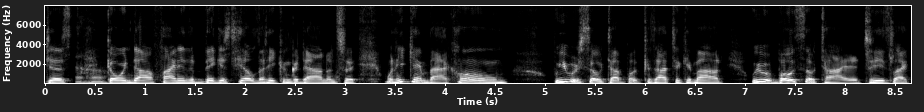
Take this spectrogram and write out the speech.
just Uh-huh. going down, finding the biggest hill that he can go down. And so when he came back home, we were so tired because I took him out. We were both so tired. So he's like,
